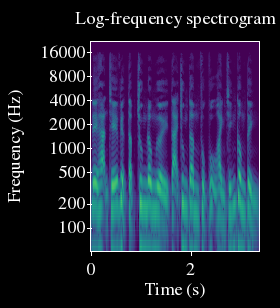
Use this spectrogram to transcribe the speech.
Để hạn chế việc tập trung đông người tại trung tâm phục vụ hành chính công tỉnh,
